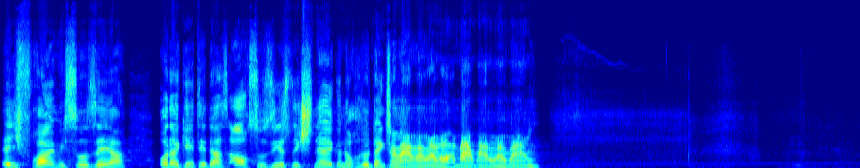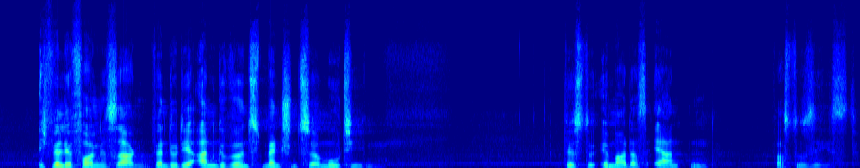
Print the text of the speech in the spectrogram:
ich freue mich so sehr. Oder geht dir das auch so? Sie ist nicht schnell genug und du denkst, Ich will dir Folgendes sagen, wenn du dir angewöhnst, Menschen zu ermutigen, wirst du immer das ernten, was du siehst.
